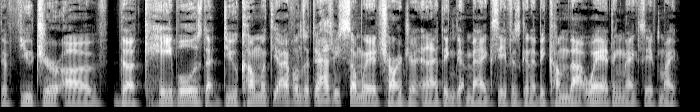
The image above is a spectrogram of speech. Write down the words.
The future of the cables that do come with the iPhones, like there has to be some way to charge it. And I think that MagSafe is gonna become that way. I think MagSafe might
